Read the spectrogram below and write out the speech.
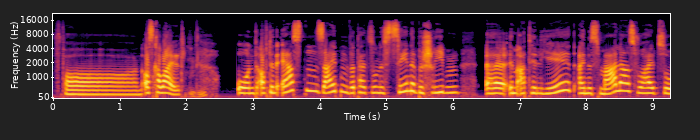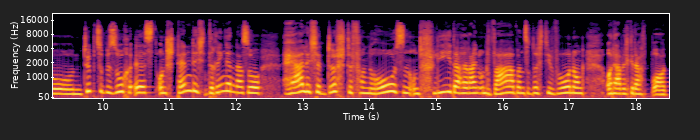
von Oscar Wilde. Und auf den ersten Seiten wird halt so eine Szene beschrieben äh, im Atelier eines Malers, wo halt so ein Typ zu Besuch ist und ständig dringen da so herrliche Düfte von Rosen und Flieder herein und wabern so durch die Wohnung. Und da habe ich gedacht, boah,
